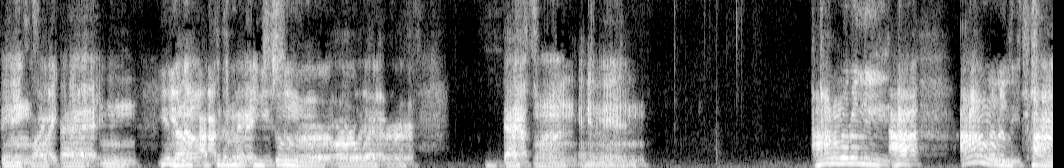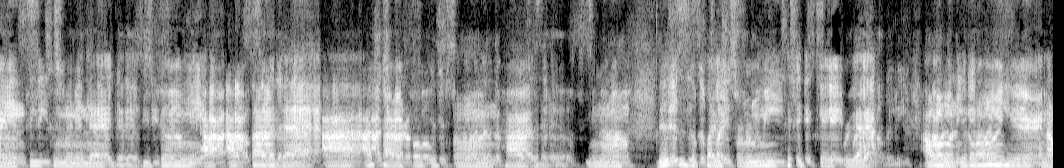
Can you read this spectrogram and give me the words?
things like that. And, you know, I could have met you sooner or whatever. That's one. And then I don't really, I, I don't really try and see too many negatives. You feel me? outside of that, I, I try to focus on the positives. You know, this is a place for me to escape reality. I want to get on here and I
